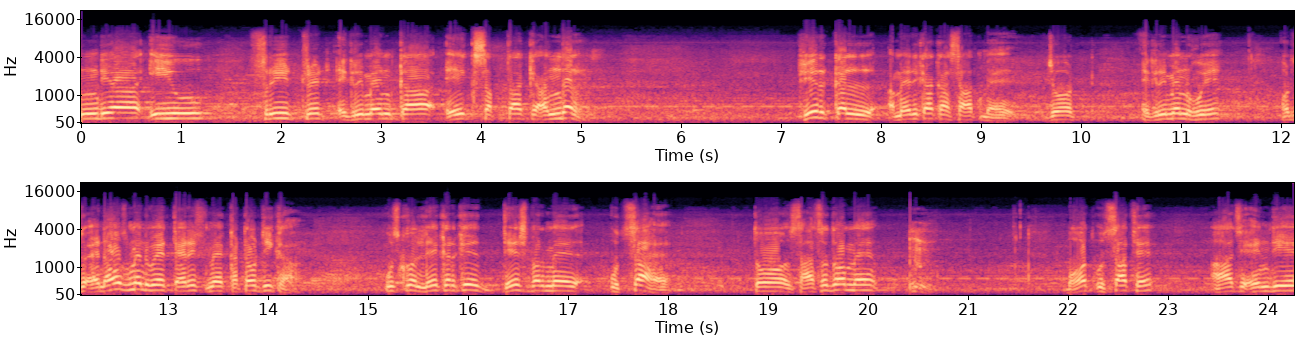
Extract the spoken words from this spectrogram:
India U free trade agreement કા એક સપ્તાહ કે અંદર پھر કલ અમેરિકા કા સાથ મે જો એગ્રીમેન્ટ હુએ और जो अनाउंसमेंट हुए टैरिफ में कटौती का उसको लेकर के देश भर में उत्साह है तो सांसदों में बहुत उत्साह थे आज एनडीए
